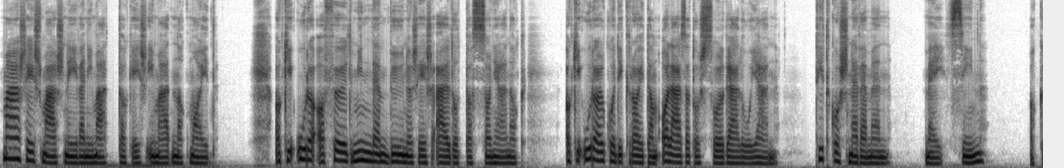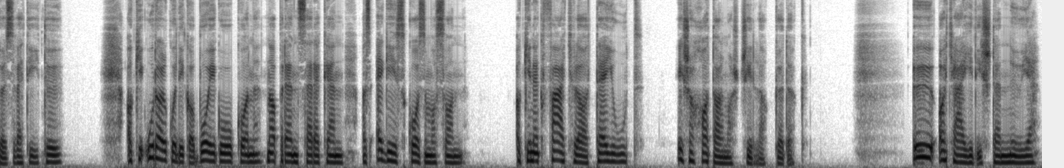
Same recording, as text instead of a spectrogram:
más és más néven imádtak és imádnak majd, aki ura a föld minden bűnös és áldott asszonyának, aki uralkodik rajtam alázatos szolgálóján, titkos nevemen, mely szín, a közvetítő, aki uralkodik a bolygókon, naprendszereken, az egész kozmoszon, akinek fátyla a tejút és a hatalmas csillagködök. Ő atyáid istennője,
